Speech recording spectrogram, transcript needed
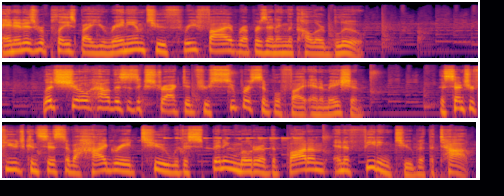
and it is replaced by uranium-235 representing the color blue. Let's show how this is extracted through super simplified animation. The centrifuge consists of a high-grade tube with a spinning motor at the bottom and a feeding tube at the top.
